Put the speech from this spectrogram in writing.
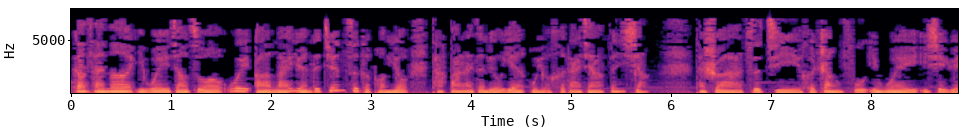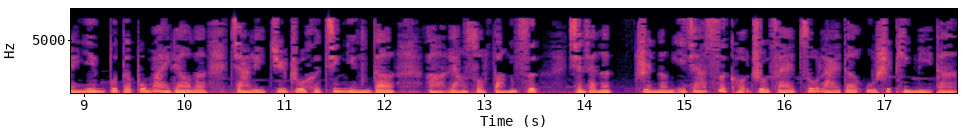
刚才呢，一位叫做“为啊来源”的娟子的朋友，她发来的留言，我有和大家分享。她说啊，自己和丈夫因为一些原因，不得不卖掉了家里居住和经营的啊两所房子，现在呢，只能一家四口住在租来的五十平米的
